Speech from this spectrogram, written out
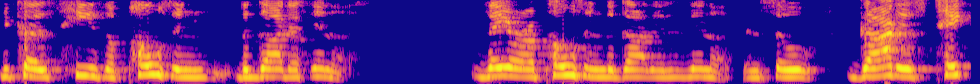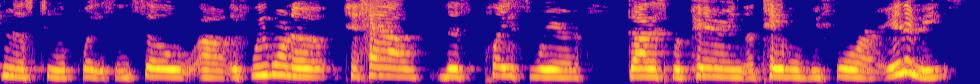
because he's opposing the God that's in us. They are opposing the God that is in us. And so God is taking us to a place. And so uh, if we want to, to have this place where God is preparing a table before our enemies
